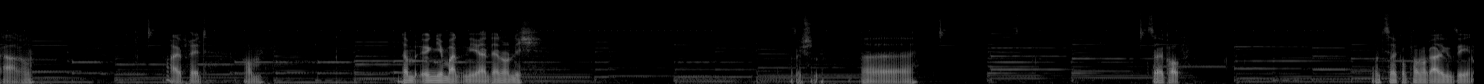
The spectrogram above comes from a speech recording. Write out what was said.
Ja, Ahnung. Alfred, komm. Damit irgendjemanden hier, der noch nicht Mission. Äh, Zerkopf. Und Zerkopf haben wir gerade gesehen.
